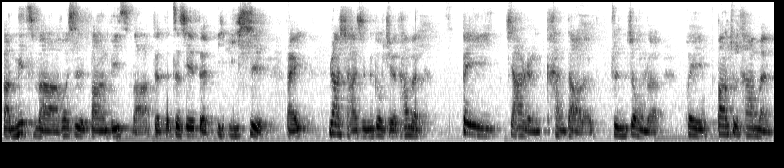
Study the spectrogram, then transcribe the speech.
把 mitzvah 或是把 mitzvah 的的这些的仪仪式，来让小孩子能够觉得他们被家人看到了、尊重了，会帮助他们，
